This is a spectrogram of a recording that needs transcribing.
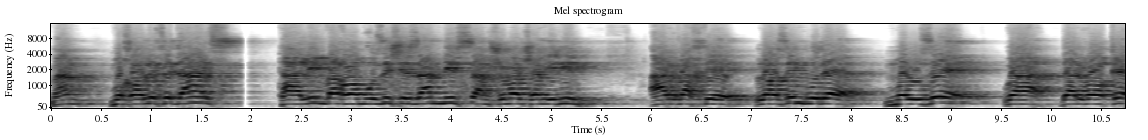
من مخالف درس تعلیم و آموزش زن نیستم. شما شنیدین. هر وقت لازم بوده موضع و در واقع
